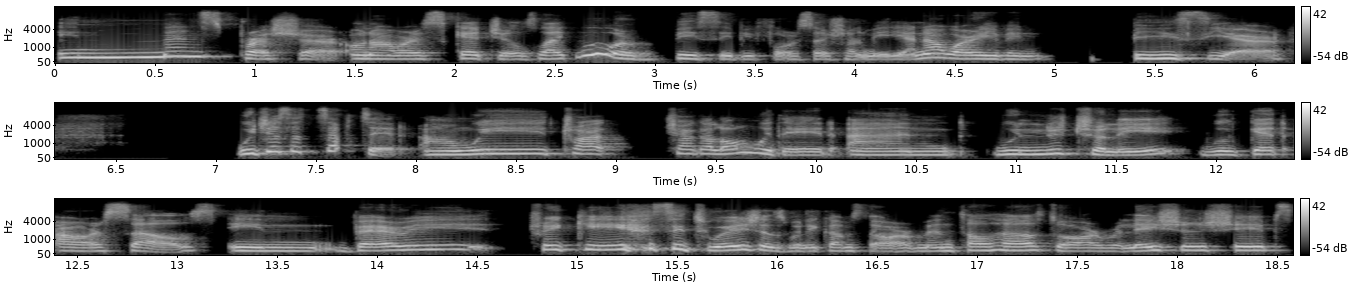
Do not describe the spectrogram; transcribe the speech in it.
immense pressure on our schedules, like we were busy before social media, now we're even busier. We just accept it and we try check along with it. And we literally will get ourselves in very tricky situations when it comes to our mental health to our relationships.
